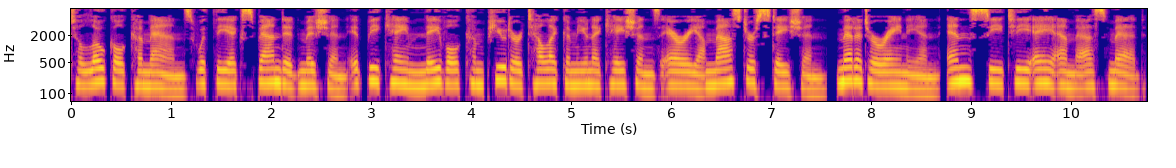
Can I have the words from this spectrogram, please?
to local commands with the expanded mission it became Naval Computer Telecommunications Area Master Station, Mediterranean NCTAMS MED.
